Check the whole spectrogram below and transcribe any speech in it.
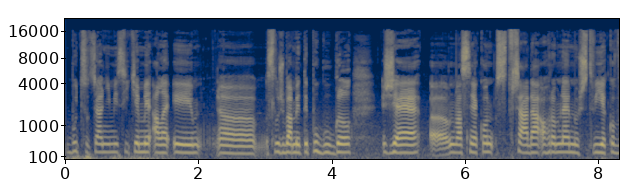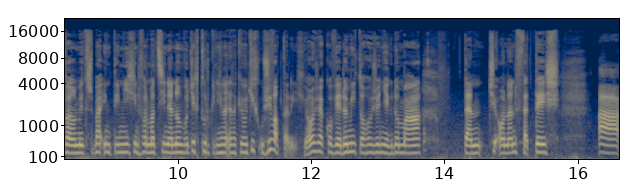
buď sociálními sítěmi, ale i uh, službami typu Google, že uh, vlastně jako střádá ohromné množství jako velmi třeba intimních informací nejenom o těch turkních, ale taky o těch uživatelích, jo? že jako vědomí toho, že někdo má ten či onen fetiš, a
